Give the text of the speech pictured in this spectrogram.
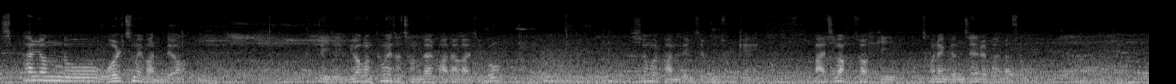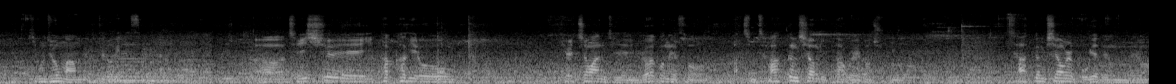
18년도 5월쯤에 봤는데요. 그때 이제 유학원 통해서 전달 받아가지고 시험을 봤는데 이제 운 좋게 마지막 두 학기 전액 면제를 받아서 기분 좋은 마음으로 들어오게 됐습니다. 어, JCU에 입학하기로 결정한 뒤에 유학원에서 마침 장학금 시험이 있다고 해가지고 장학금 시험을 보게 되었는데요.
